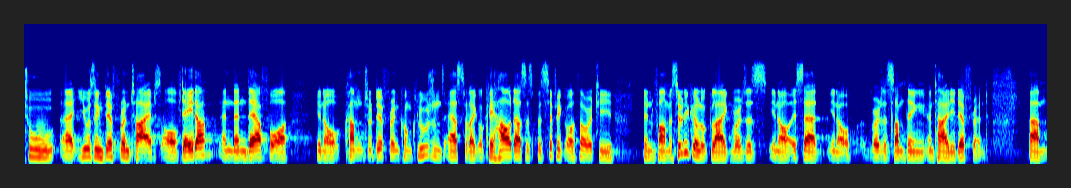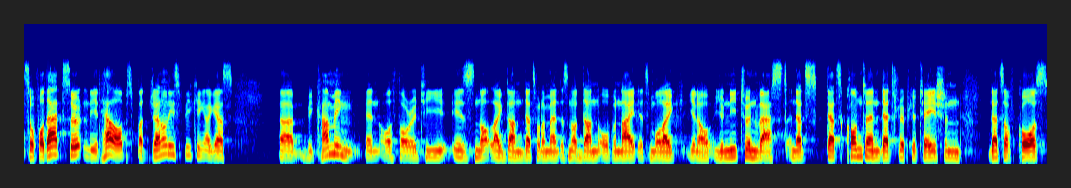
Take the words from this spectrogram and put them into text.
to uh, using different types of data, and then therefore you know come to different conclusions as to like okay how does a specific authority in pharmaceutical look like versus you know is that you know versus something entirely different um, so for that certainly it helps but generally speaking i guess uh, becoming an authority is not like done. That's what I meant. It's not done overnight. It's more like you know you need to invest, and that's that's content, that's reputation, that's of course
